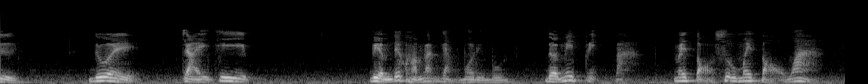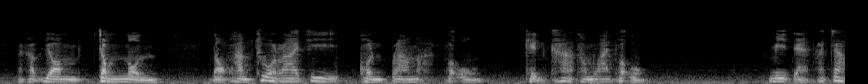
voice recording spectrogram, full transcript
อื่น ด้วยใจที่เบี่ยมด้วยความรักอย่างบริบูรณ์ โดยไม่ปริปากไม่ต่อสู้ไม่ต่อว่านะครับ ยอมจำนนต่อความชั่วร้ายที่คนปรามาทพระองค์ เข็นฆ่าทำลายพระองค์ มีแต่พระเจ้า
